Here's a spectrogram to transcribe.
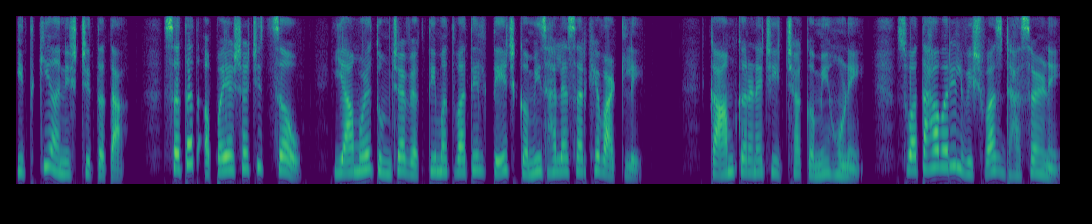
इतकी अनिश्चितता सतत अपयशाची चव यामुळे तुमच्या व्यक्तिमत्वातील तेज कमी झाल्यासारखे वाटले. काम करण्याची इच्छा कमी होणे स्वतःवरील विश्वास ढासळणे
